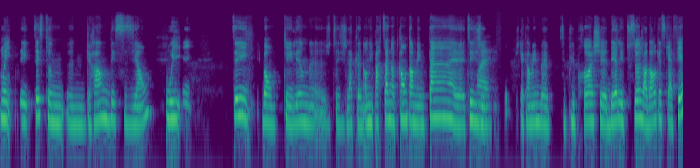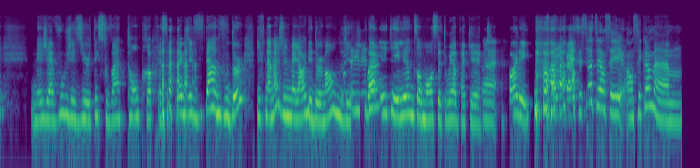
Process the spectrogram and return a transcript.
oui. c'est une, grande décision. Oui. Tu sais, bon, Kaylin, euh, je la connais. On est partis à notre compte en même temps. Euh, tu sais, j'étais quand même plus proche d'elle et tout ça. J'adore ce qu'elle fait. Mais j'avoue que j'ai zioté souvent ton propre site web. J'hésitais entre vous deux. Puis finalement, j'ai eu le meilleur des deux mondes. J'ai toi et Kaylin sur mon site web. Fait que, party! ben, c'est ça, tu sais, on s'est comme euh,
